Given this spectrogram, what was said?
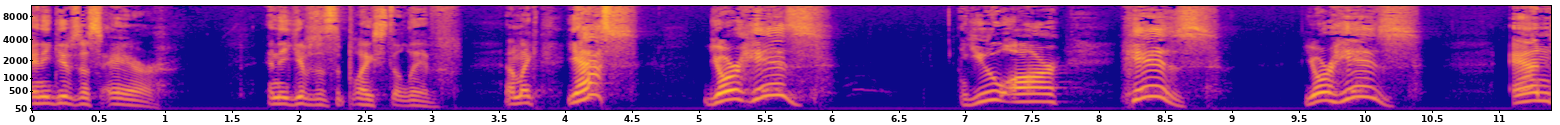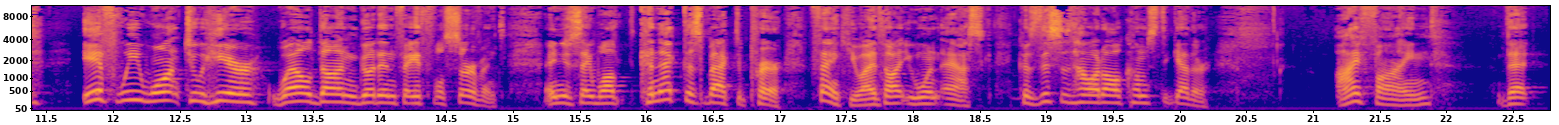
And he gives us air. And he gives us a place to live. And I'm like, Yes, you're his. You are his. You're his. And if we want to hear, well done, good and faithful servant, and you say, well, connect this back to prayer. Thank you. I thought you wouldn't ask, because this is how it all comes together. I find that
